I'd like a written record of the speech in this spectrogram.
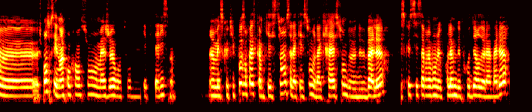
euh, je pense que c'est une incompréhension majeure autour du capitalisme. Euh, mais ce que tu poses en fait comme question, c'est la question de la création de, valeur. Est-ce que c'est ça vraiment le problème de produire de la valeur?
